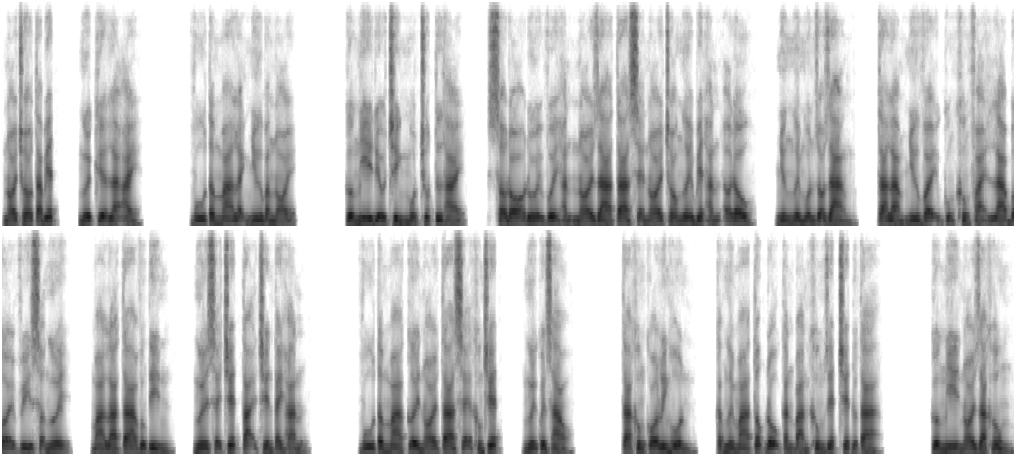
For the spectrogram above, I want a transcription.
Nói cho ta biết, người kia là ai? Vu tâm ma lạnh như băng nói. Cường nghi điều chỉnh một chút tư thái, sau đó đối với hắn nói ra ta sẽ nói cho ngươi biết hắn ở đâu, nhưng ngươi muốn rõ ràng, ta làm như vậy cũng không phải là bởi vì sợ ngươi, mà là ta vững tin, ngươi sẽ chết tại trên tay hắn. Vu tâm ma cười nói ta sẽ không chết, ngươi quên sao? Ta không có linh hồn, các ngươi ma tốc độ căn bản không giết chết được ta cường nghi nói ra không,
